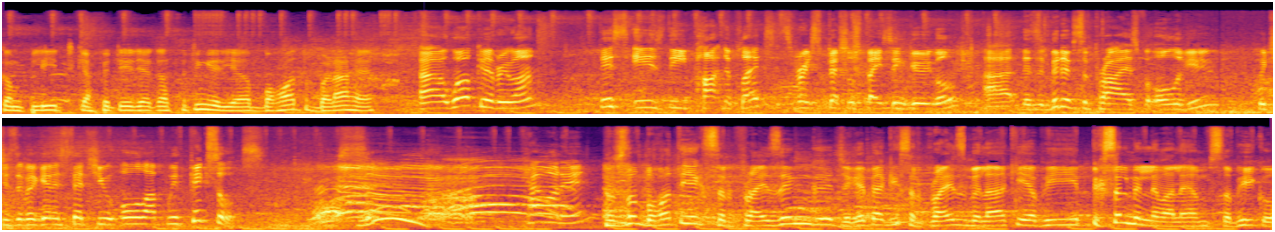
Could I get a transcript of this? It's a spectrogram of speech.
कंप्लीट कैफेटेरिया का सिटिंग एरिया बहुत बड़ा है Uh, welcome. This is the Partnerplex. It's a very special space in Google. Uh, there's a bit of surprise for all of you, which is that we're going to set you all up with pixels. दोस्तों बहुत ही एक सरप्राइजिंग जगह पे आके सरप्राइज़ मिला कि अभी पिक्सल मिलने वाला है हम सभी को।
